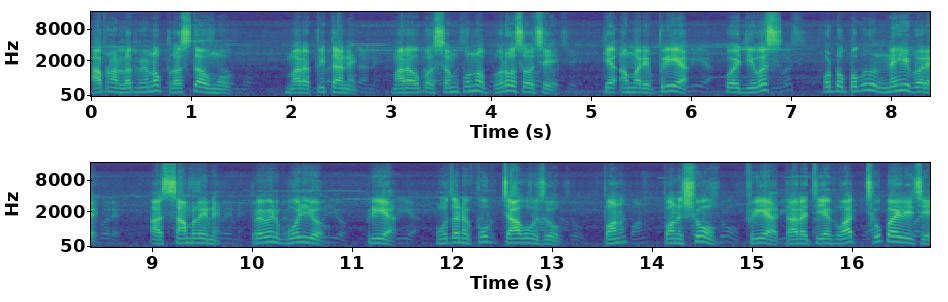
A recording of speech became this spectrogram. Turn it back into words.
આપણા લગ્નનો પ્રસ્તાવ મૂક. મારા પિતાને મારા ઉપર સંપૂર્ણ ભરોસો છે કે અમારી પ્રિયા કોઈ દિવસ ખોટું પગલું નહીં ભરે. આ સાંભળીને પ્રવીણ બોલ્યો, પ્રિયા, હું તને ખૂબ ચાહું છું. પણ પણ શું? પ્રિયા તારાથી એક વાત છુપાવી છે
